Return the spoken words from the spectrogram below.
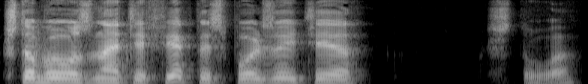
Чтобы узнать эффект, используйте... Что?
